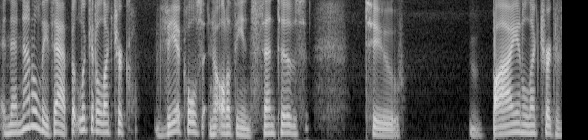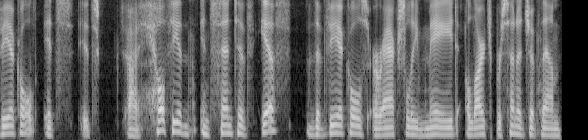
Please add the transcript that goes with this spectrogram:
And then not only that, but look at electric vehicles and all of the incentives to buy an electric vehicle, it's it's a healthy incentive if the vehicles are actually made. A large percentage of them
